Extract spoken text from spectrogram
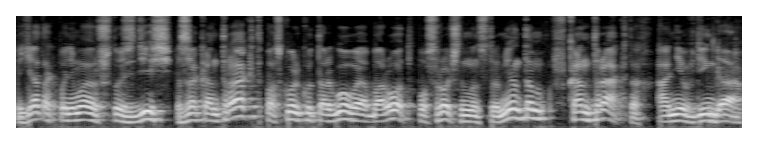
Я так понимаю, что здесь за контракт, поскольку торговый оборот по срочным инструментам в контрактах, а не в деньгах.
